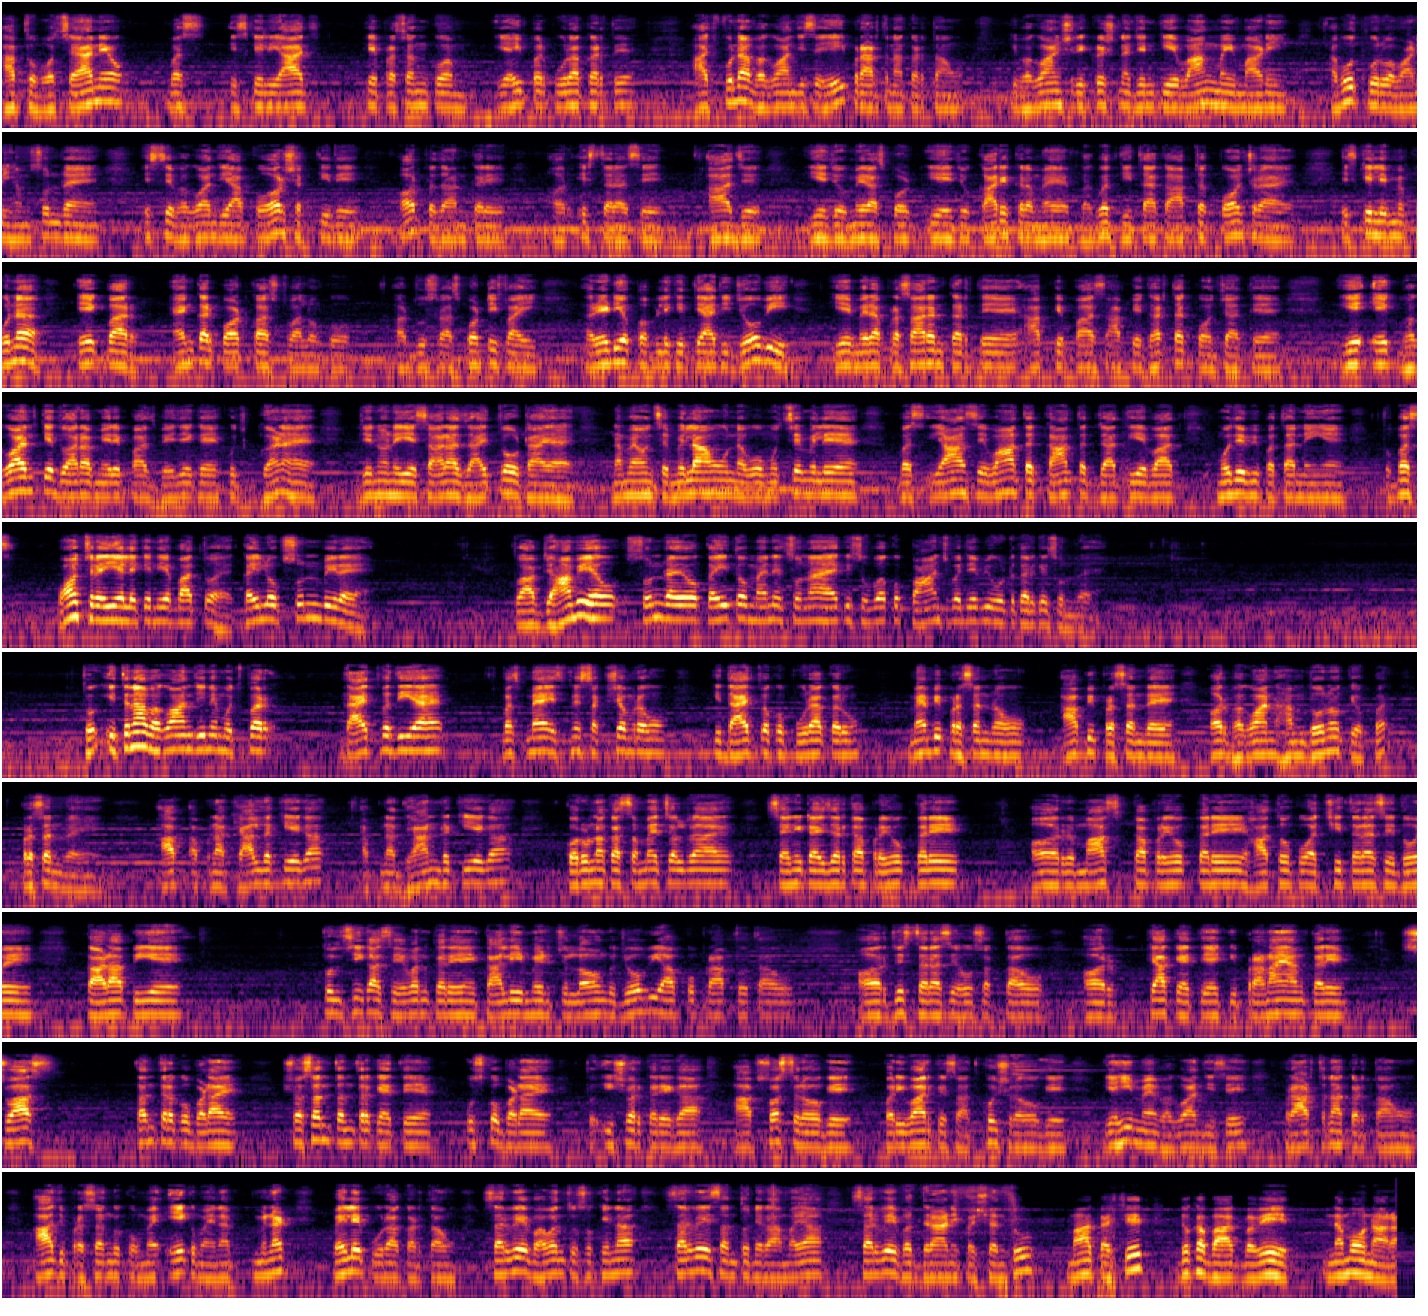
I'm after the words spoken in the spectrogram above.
आप तो बहुत सयाने हो। बस इसके लिए आज के प्रसंग को हम यहीं पर पूरा करते हैं। आज पुनः भगवान जी से यही प्रार्थना करता हूँ कि भगवान श्री कृष्ण, जिनकी ये वांगमयी वाणी, अभूतपूर्व वाणी हम सुन रहे हैं, इससे भगवान जी आपको और शक्ति दे और प्रदान करे और इस तरह से आज ये जो मेरा स्पोर्ट ये जो कार्यक्रम है भगवत गीता का आप तक पहुँच रहा है, इसके लिए मैं पुनः एक बार एंकर पॉडकास्ट वालों को और दूसरा स्पॉटिफाई रेडियो पब्लिक इत्यादि जो भी ये मेरा प्रसारण करते हैं, आपके पास, आपके घर तक पहुंचाते हैं, ये एक भगवान के द्वारा मेरे पास भेजे गए कुछ गण हैं, जिन्होंने ये सारा दायित्व उठाया है। न मैं उनसे मिला हूँ, न वो मुझसे मिले हैं, बस यहाँ से वहाँ तक, कहाँ तक जाती है बात, मुझे भी पता नहीं है। तो बस पहुँच रही है, लेकिन ये बात तो है। कई लोग सुन भी रहे हैं। तो आप जहाँ भी हो, सुन रहे हो। कई तो मैंने सुना है कि सुबह को पाँच बजे भी उठ करके सुन रहे हैं। तो इतना भगवान जी ने मुझ पर दायित्व दिया है। बस मैं इसमें सक्षम रहूँ कि दायित्व को पूरा करूँ। मैं भी प्रसन्न रहूँ, आप भी प्रसन्न रहें और भगवान हम दोनों के ऊपर प्रसन्न रहें। आप अपना ख्याल रखिएगा, अपना ध्यान रखिएगा। कोरोना का समय चल रहा है सैनिटाइज़र का प्रयोग करें और मास्क का प्रयोग करें, हाथों को अच्छी तरह से धोएँ, काढ़ा पिए, तुलसी का सेवन करें, काली मिर्च, लौंग, जो भी आपको प्राप्त होता हो और जिस तरह से हो सकता हो। और क्या कहते हैं कि प्राणायाम करें, श्वास तंत्र को बढ़ाएँ, श्वसन तंत्र कहते हैं, उसको बढ़ाएँ तो ईश्वर करेगा, आप स्वस्थ रहोगे, परिवार के साथ खुश रहोगे। यही मैं भगवान जी से प्रार्थना करता हूँ। आज प्रसंग को मैं एक महीना, मिनट पहले पूरा करता हूँ। सर्वे भवंतु सुखिना सर्वे संतु निरामया, सर्वे भद्राणी पश्यंतु माँ कश्चित दुख भाग भवेद नमो नारायण।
